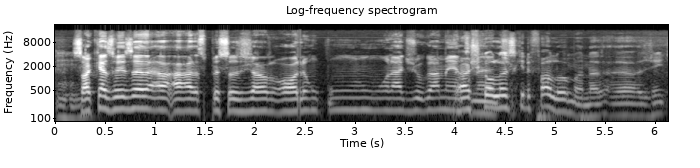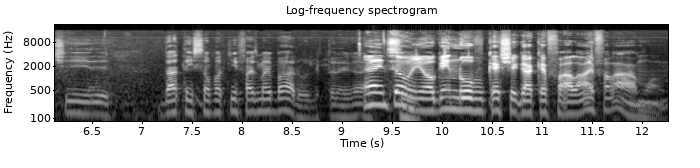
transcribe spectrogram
Uhum. Só que às vezes a, a, as pessoas já olham com um olhar de julgamento. Eu acho né? que é o lance que ele falou, mano. a, a gente dá atenção para quem faz mais barulho, tá ligado? É, então, Sim. e alguém novo quer chegar, quer falar e falar, ah, mano,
